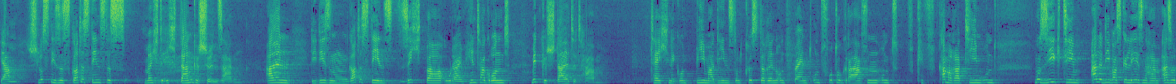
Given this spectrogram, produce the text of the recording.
Ja, am Schluss dieses Gottesdienstes möchte ich Dankeschön sagen. Allen, die diesen Gottesdienst sichtbar oder im Hintergrund mitgestaltet haben. Technik und Beamerdienst und Küsterin und Band und Fotografen und Kamerateam und Musikteam, alle, die was gelesen haben. Also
